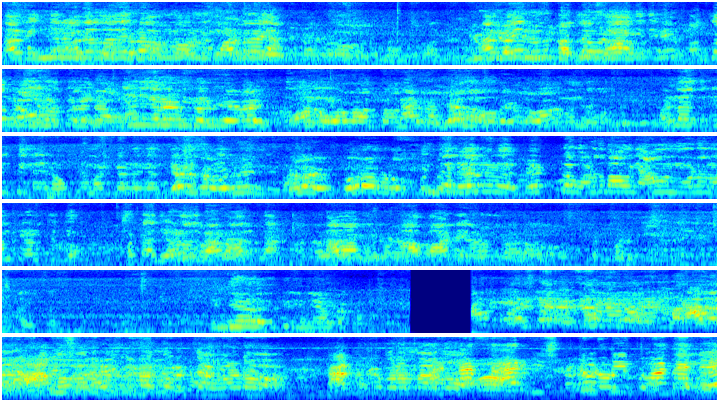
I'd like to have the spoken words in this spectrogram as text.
ನಾವು ಅವ್ರು ಮಾಡ್ರಯ್ಯ ನಾವೇನು ಬದಲಾವಣೆ ಆಗಿದ್ದೀವಿ ಬದಲಾವಣೆ ಒಳ್ಳೆ ರೀತಿಯಲ್ಲಿ ನೌಕರಿ ಮಾಡ್ಕೊಂಡು ಅಂತ ಇಂಥದ್ದು ಏನು ಬೆಟ್ಟ. ಹೊಡೆದ ಅವ್ನು ಯಾವ ನೋಡೋಣ ಅಂತ ಹೇಳ್ತಿದ್ವು. ಬಟ್ ಅದು ಹೇಳೋದು ಬೇಡ ಅಂತ. ನಾವು ಆ- ಪಾಠ ಹೇಳೋದು ಬೇಡ ಇಷ್ಟು ಡಿಪೋದಲ್ಲಿ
